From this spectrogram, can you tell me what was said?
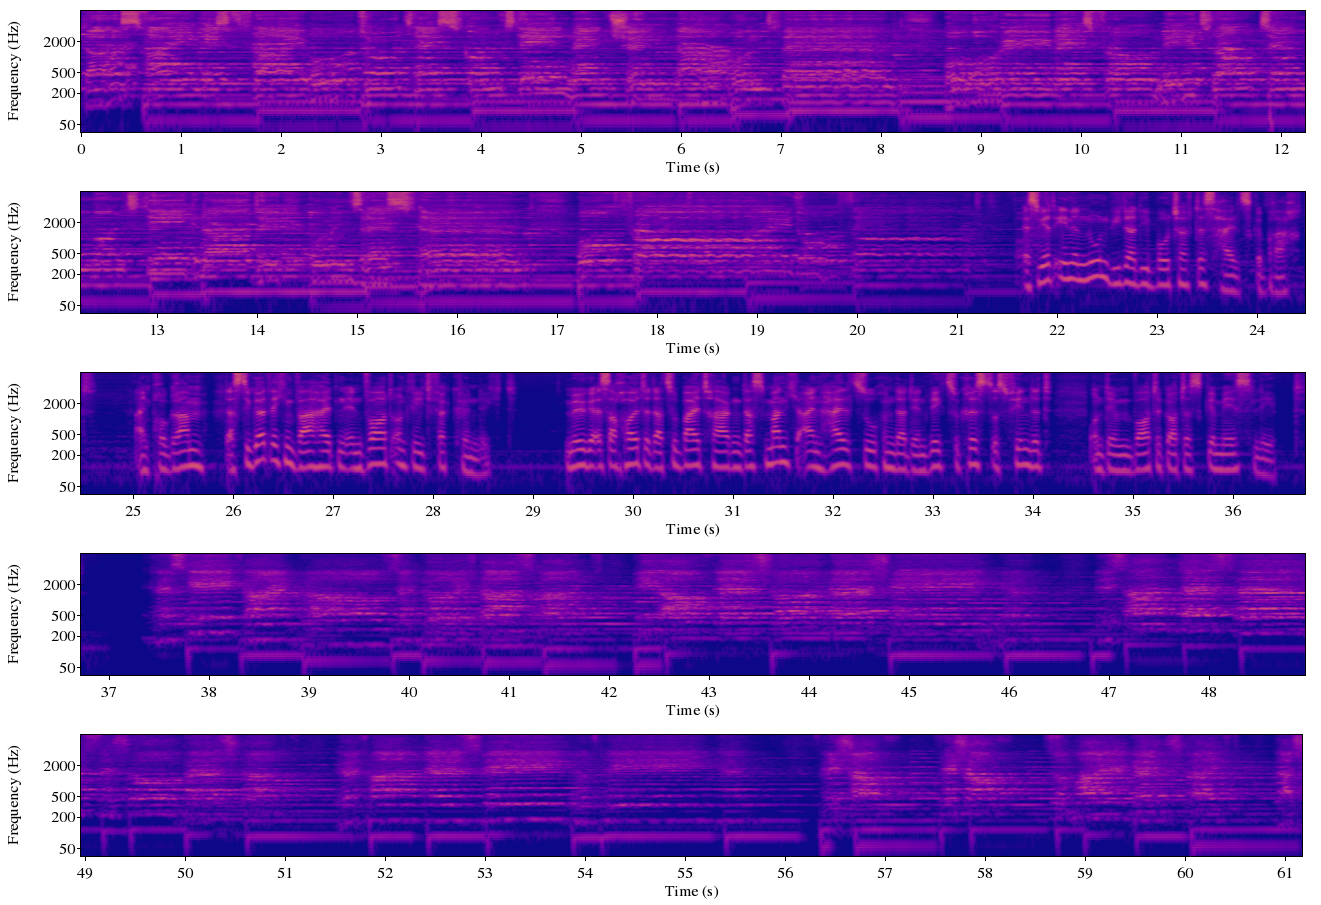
Das Heil ist frei, o tut es kund den Menschen nah und fern. O rühmet froh mit lautem Mund die Gnade unseres Herrn. O Freud, o Freud. Es wird ihnen nun wieder die Botschaft des Heils gebracht. Ein Programm, das die göttlichen Wahrheiten in Wort und Lied verkündigt. Möge es auch heute dazu beitragen, dass manch ein Heilsuchender den Weg zu Christus findet und dem Worte Gottes gemäß lebt. Es ein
